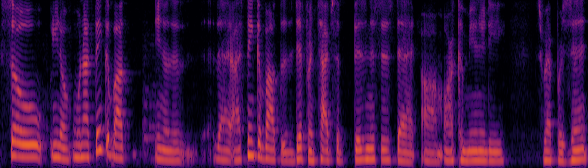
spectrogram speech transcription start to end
So, you know, when I think about you know the, that I think about the different types of businesses that um, our communities represent.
